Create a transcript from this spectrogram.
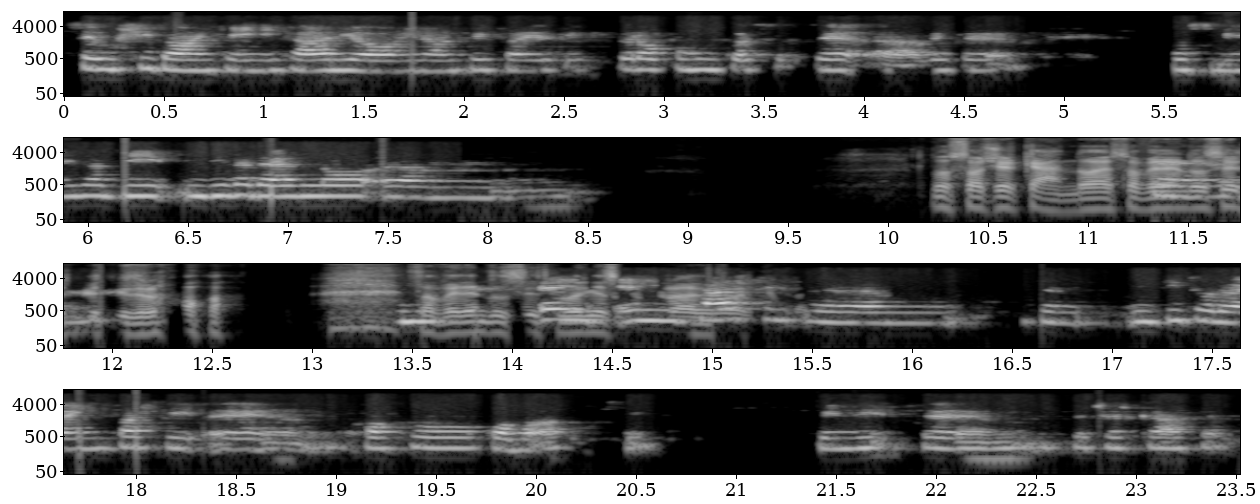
se è uscito anche in Italia o in altri paesi, però comunque se, se avete possibilità di, di vederlo ehm, Lo sto cercando, eh, sto vedendo se, Eh, se si trova. Sto vedendo se e, lo riesco e infatti ehm, il titolo è infatti ehm, Coco Koba, sì. quindi se, se cercate.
